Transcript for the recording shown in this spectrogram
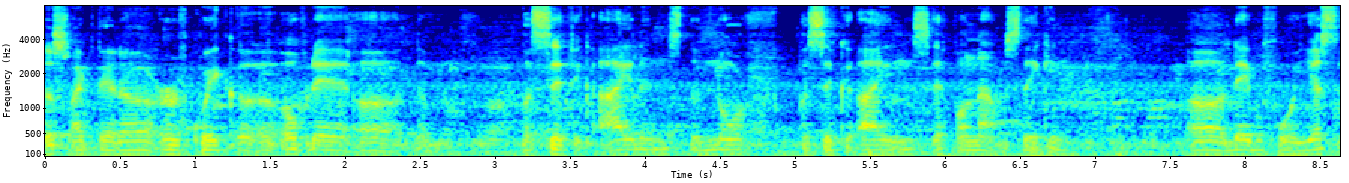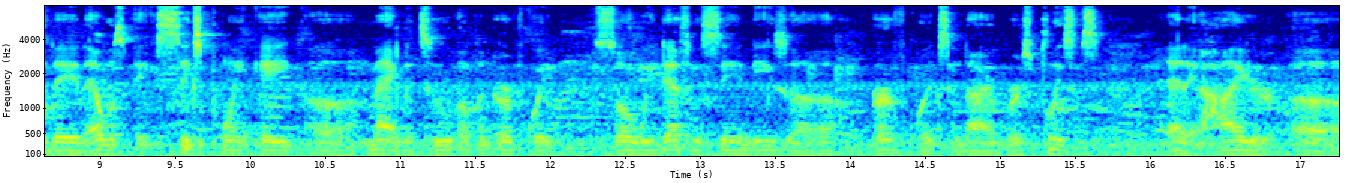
Just like that uh, earthquake uh, over there, uh, the Pacific Islands, the North Pacific Islands, if I'm not mistaken uh, day before yesterday, that was a 6.8 uh, magnitude of an earthquake. So we definitely seeing these uh, earthquakes in diverse places at a higher uh,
